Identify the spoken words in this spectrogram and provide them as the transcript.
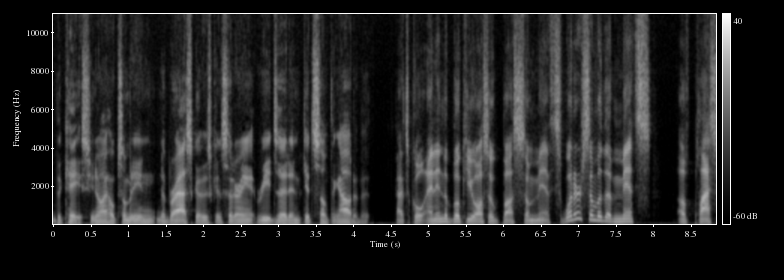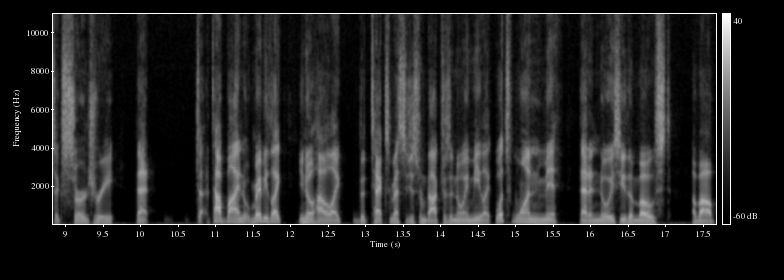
the case. You know, I hope somebody in Nebraska who's considering it reads it and gets something out of it. That's cool. And in the book, you also bust some myths. What are some of the myths of plastic surgery that top mind, maybe like you know how like the text messages from doctors annoy me? Like, what's one myth that annoys you the most about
